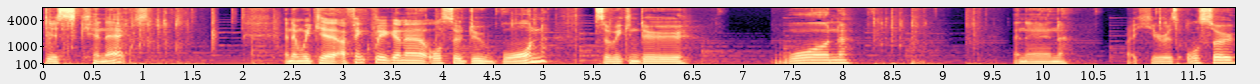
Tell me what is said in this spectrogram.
disconnect. And then we can, I think we're going to also do warn. So we can do warn, and then right here is also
